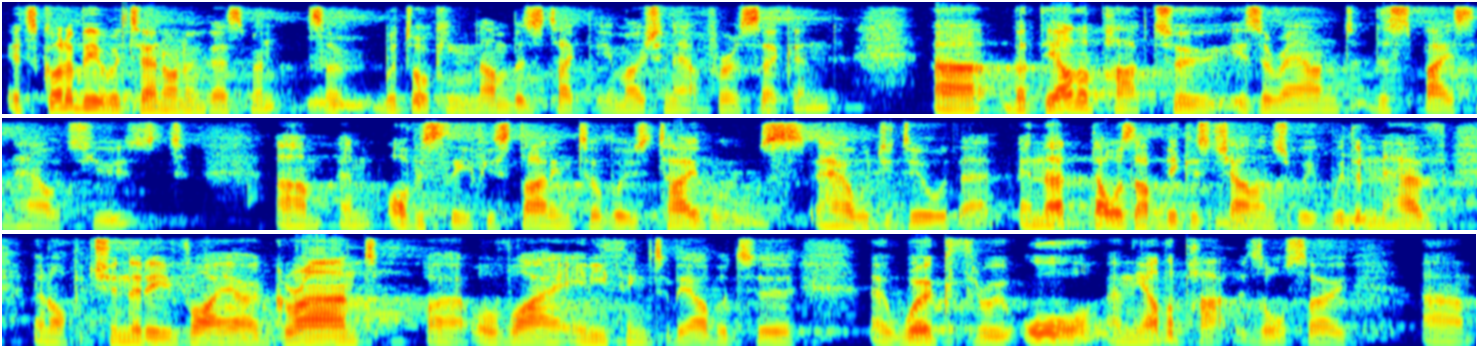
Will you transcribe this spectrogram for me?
it's got to be a return on investment. So we're talking numbers, take the emotion out for a second. Uh, but the other part too is around the space and how it's used. Um, and obviously, if you're starting to lose tables, how would you deal with that? And that, that was our biggest challenge. We, we didn't have an opportunity via a grant uh, or via anything to be able to uh, work through. Or, and the other part is also um,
